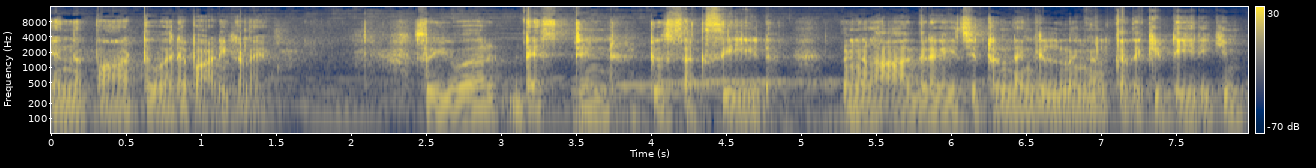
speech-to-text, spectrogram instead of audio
എന്ന് പാട്ട് വരെ പാടിക്കളയും. So you are destined to succeed നിങ്ങൾ ആഗ്രഹിച്ചിട്ടുണ്ടെങ്കിൽ നിങ്ങൾക്കത് കിട്ടിയിരിക്കും.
